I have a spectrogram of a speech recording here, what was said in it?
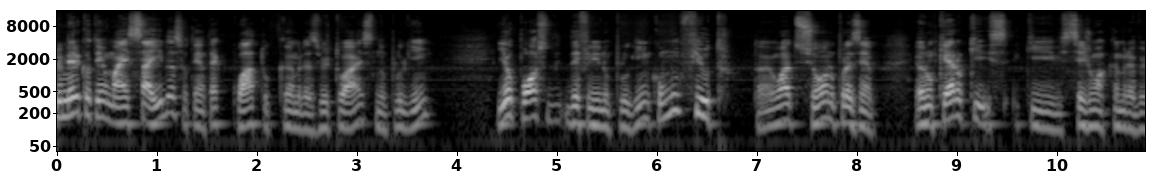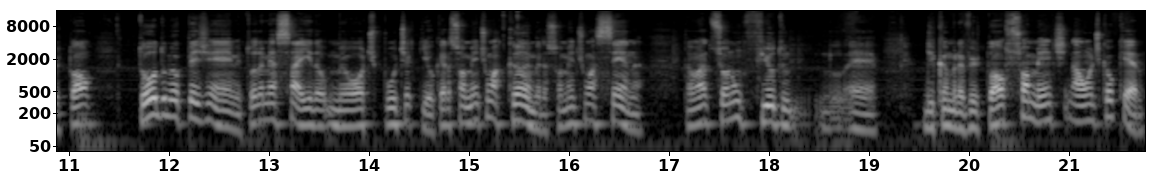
Primeiro que eu tenho mais saídas, eu tenho até quatro câmeras virtuais no plugin. E eu posso definir no plugin como um filtro. Então eu adiciono, por exemplo, eu não quero que, que seja uma câmera virtual todo o meu PGM, toda a minha saída, o meu output aqui. Eu quero somente uma câmera, somente uma cena. Então eu adiciono um filtro é, de câmera virtual somente na onde que eu quero.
